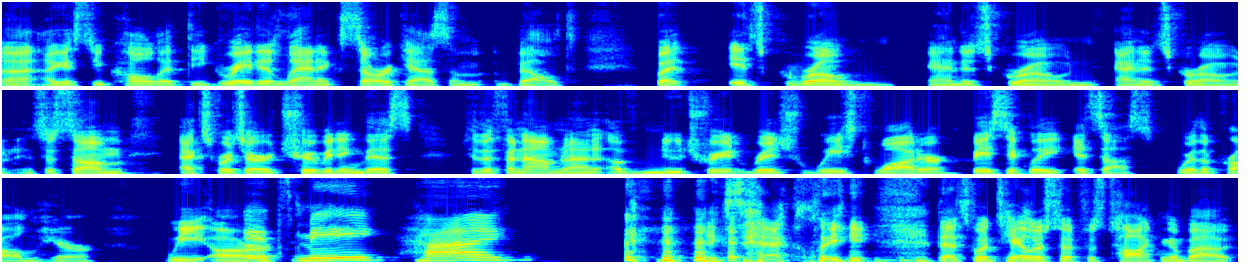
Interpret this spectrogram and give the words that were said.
uh, I guess you call it the Great Atlantic Sargassum Belt, but it's grown and it's grown and it's grown. And so some experts are attributing this to the phenomenon of nutrient rich wastewater. Basically, it's us. We're the problem here. We are. It's me. Hi exactly. That's what Taylor Swift was talking about.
